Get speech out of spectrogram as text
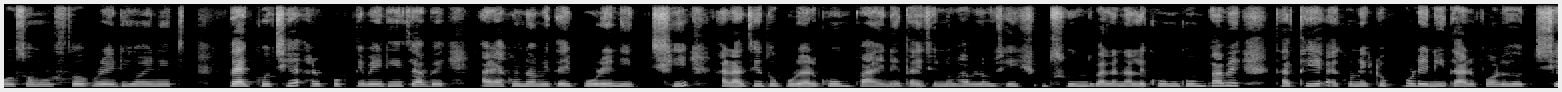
ও সমস্ত রেডি হয়ে নিচ্ছে। ব্যাগ গুছিয়ে আর পড়তে বেরিয়ে যাবে। আর এখন আমি তাই পড়ে নিচ্ছি। আর আজকে দুপুরে আর ঘুম পায়নি তাই জন্য ভাবলাম সেই সন্ধ্যেবেলা নালে ঘুম ঘুম পাবে। তার থেকে এখন একটু পড়ে নিই তারপরে হচ্ছে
